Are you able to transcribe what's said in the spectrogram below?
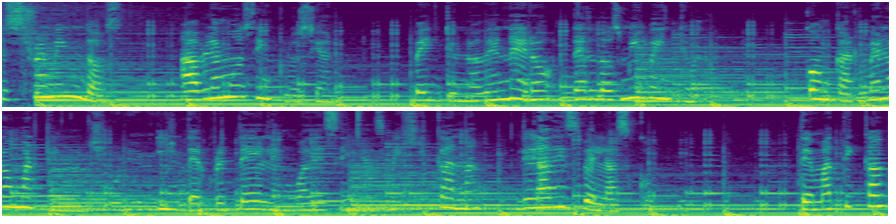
Streaming 2. Hablemos de inclusión. 21 de enero del 2021. Con Carmelo Martinucci, intérprete de lengua de señas mexicana, Gladys Velasco. Temática,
